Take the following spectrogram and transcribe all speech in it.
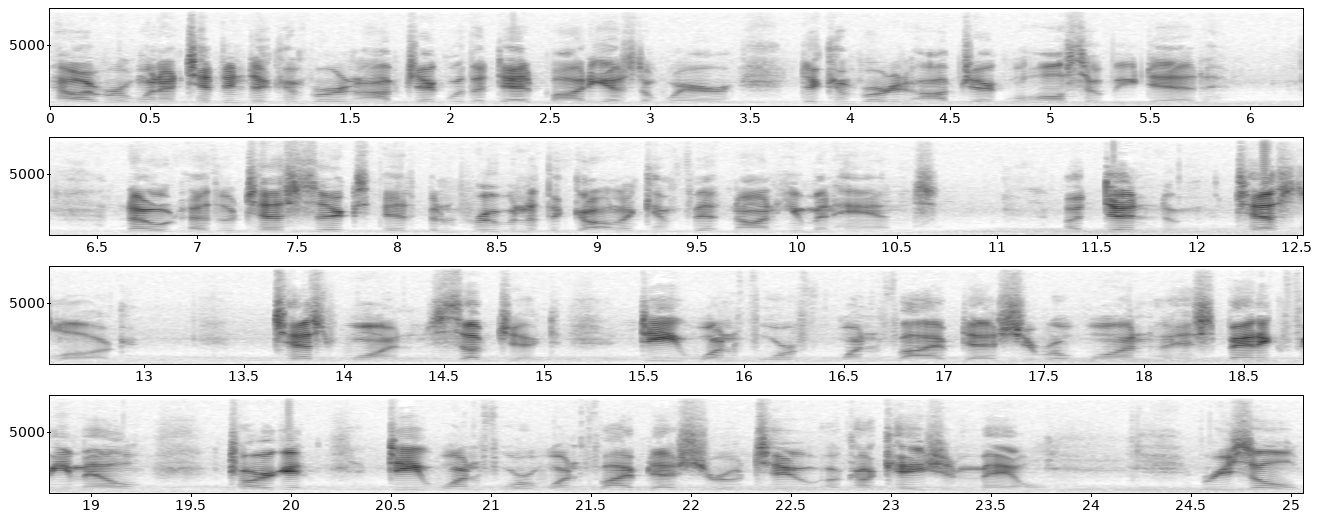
However, when attempting to convert an object with a dead body as the wearer, the converted object will also be dead. Note, as of Test 6, it has been proven that the gauntlet can fit non-human hands. Addendum. Test Log. Test 1 Subject. D-1415-01, a Hispanic female. Target. D-1415-02, a Caucasian male Result:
